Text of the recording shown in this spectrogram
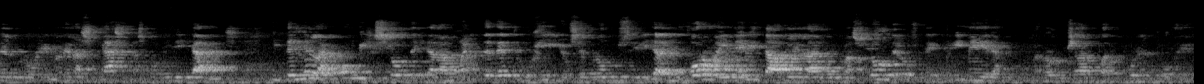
el problema de las castas dominicanas y tenía la convicción de que a la muerte de Trujillo se produciría de forma inevitable la agrupación de los de primera para luchar por el poder.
